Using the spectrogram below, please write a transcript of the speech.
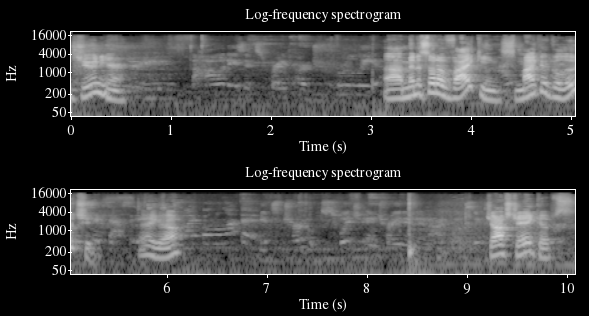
Jr. Uh, Minnesota Vikings. Michael Galucci. There you go. Josh Jacobs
